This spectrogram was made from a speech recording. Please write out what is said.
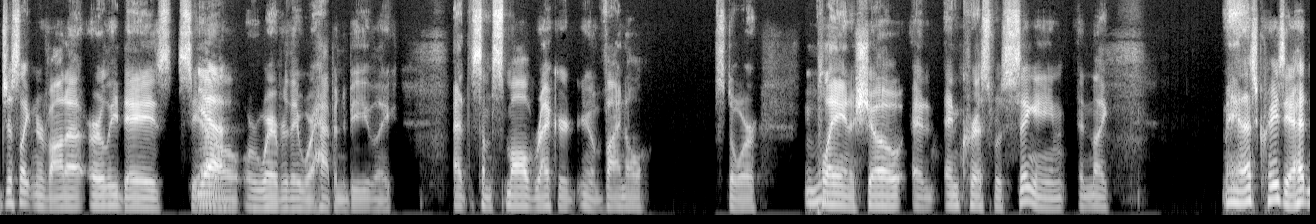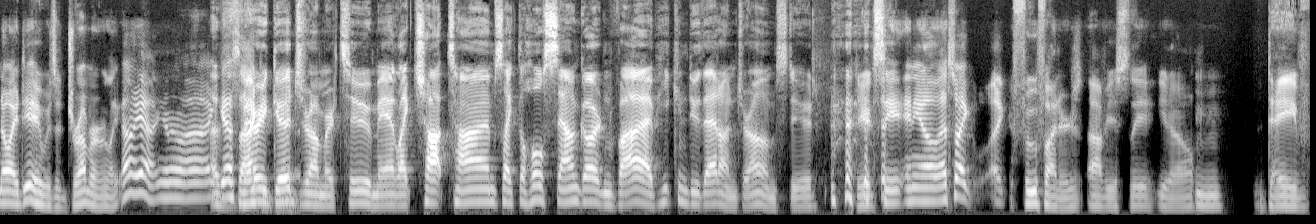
just like Nirvana, early days, Seattle or wherever they were happened to be, like at some small record, you know, vinyl store, Mhm. playing a show, and and Chris was singing, and like, man, that's crazy. I had no idea he was a drummer. Like, oh yeah, you know, I a guess I very do good drummer too, man. Like Chop Times, like the whole Soundgarden vibe. He can do that on drums, dude. dude. See, and you know, that's like like Foo Fighters, obviously. You know, Mhm. Dave,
